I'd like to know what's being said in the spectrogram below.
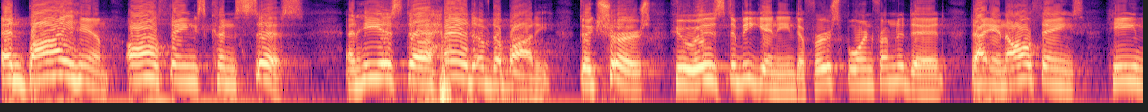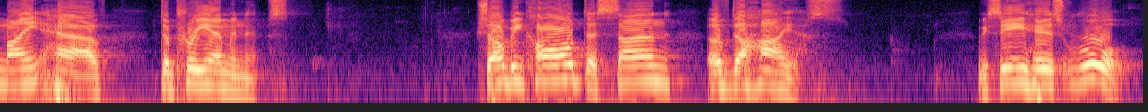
And by him all things consist. And he is the head of the body, the church, who is the beginning, the firstborn from the dead, that in all things he might have the preeminence, shall be called the Son of the Highest. We see his rule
